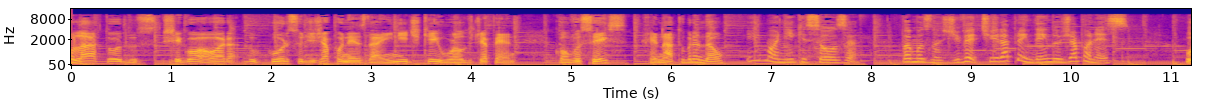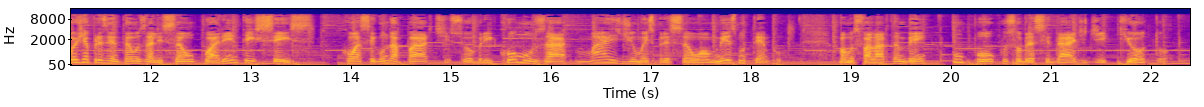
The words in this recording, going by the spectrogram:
Olá a todos! Chegou a hora do curso de japonês da NHK World Japan. Com vocês, Renato Brandão. E Monique Souza. Vamos nos divertir aprendendo japonês. Hoje apresentamos a lição 46, com a segunda parte sobre como usar mais de uma expressão ao mesmo tempo. Vamos falar também um pouco sobre a cidade de Kyoto.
